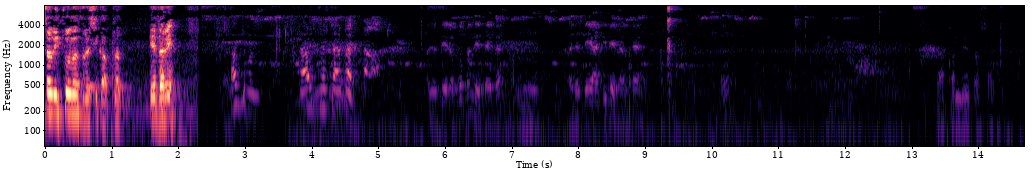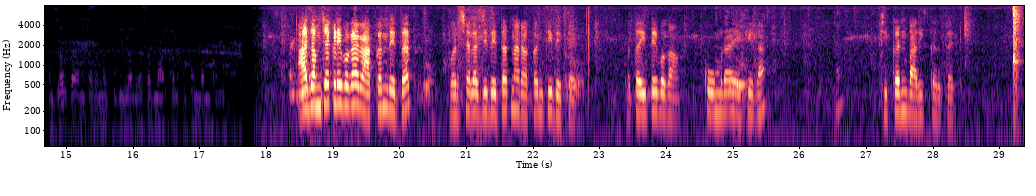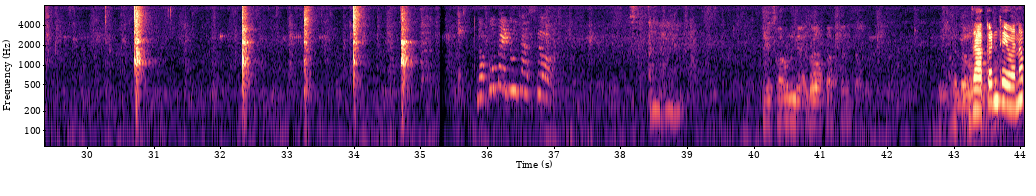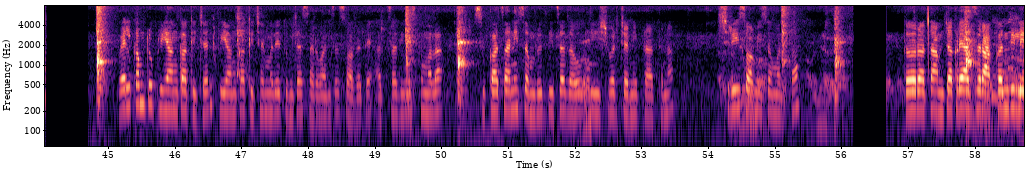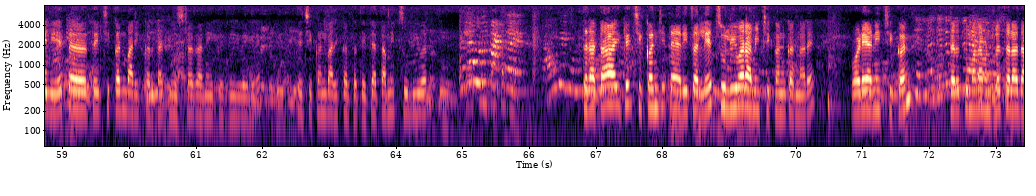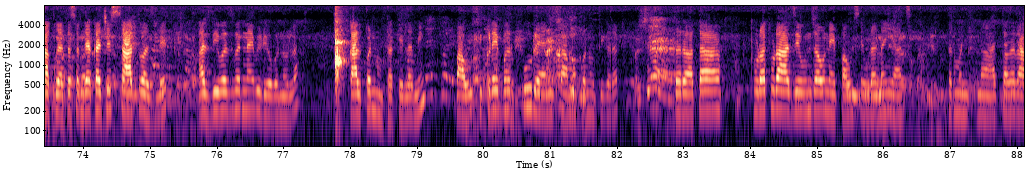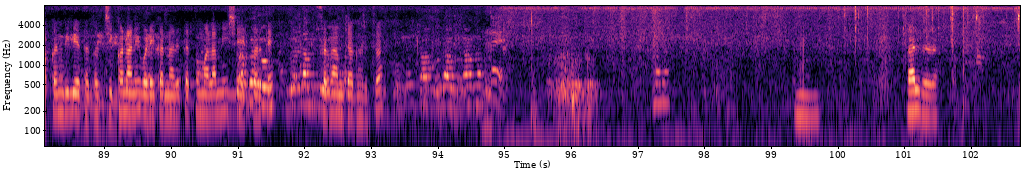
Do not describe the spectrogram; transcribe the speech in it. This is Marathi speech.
चल इथूनच रशी कापतात. हे धरे आज आमच्याकडे बघा राखण देतात. वर्षाला जी देतात ना राखण ती देतात. आता इथे बघा कोंबडा हे केला. चिकन बारीक करतायत नको पेटू जास्त झाकण ठेवा ना. Welcome to Priyanka kitchen Priyanka किचनमध्ये तुमच्या सर्वांचं स्वागत आहे. आजचा दिवस तुम्हाला सुखाचा आणि समृद्धीचा जाऊ ही ईश्वरचरणी प्रार्थना श्री स्वामी समर्थ. तर आता आमच्याकडे आज राखण दिलेली आहे. तर ते चिकन बारीक करतात मिस्टर आणि ते दी वगैरे. ते चिकन बारीक करतात. इथे आता आम्ही चुलीवर तर आता इथे चिकनची तयारी चालली आहे. चुलीवर आम्ही चिकन करणार आहे. वडे आणि चिकन. तर तुम्हाला म्हटलं चला दाखवूया. आता संध्याकाळचे सात वाजलेत. आज दिवसभर नाही व्हिडिओ बनवला. काल पण नव्हता केला मी. पाऊस इकडे भरपूर आहे आणि कामं पण होती घरात. तर आता थोडा थोडा आज येऊन जाऊन आहे. पाऊस एवढा नाही आज. तर म्हण आता राखण दिली आहेत तर चिकन आणि वडे करणार आहे. तर तुम्हाला मी शेअर करते. सगळं आमच्या घरचं. घाल जरा.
